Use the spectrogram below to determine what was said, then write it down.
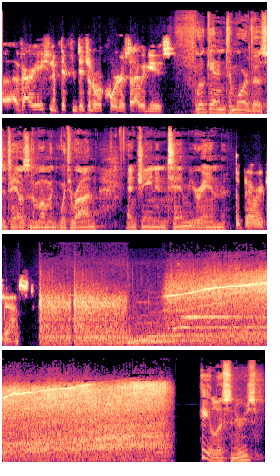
a variation of different digital recorders that I would use. We'll get into more of those details in a moment with Ron and Jane and Tim. You're in the Paracast. Hey, listeners.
